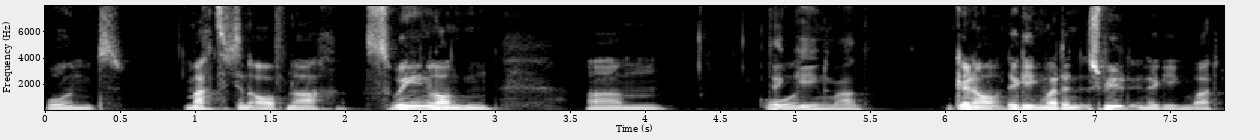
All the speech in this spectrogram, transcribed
und macht sich dann auf nach Swinging London. Ähm, der und- Gegenwart. Genau, der Gegenwart, denn es spielt in der Gegenwart.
